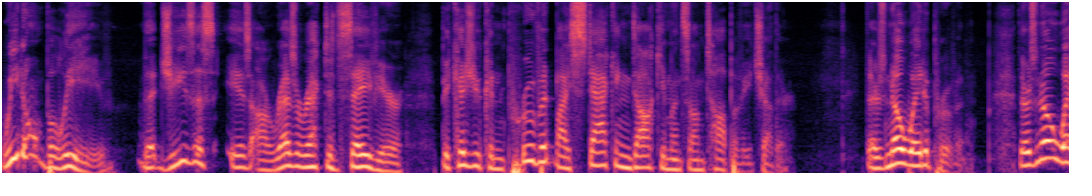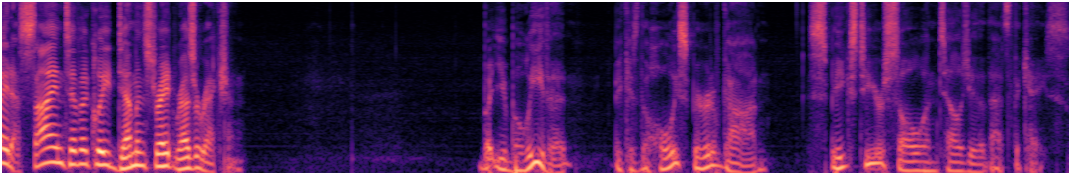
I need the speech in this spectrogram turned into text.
we don't believe that Jesus is our resurrected Savior because you can prove it by stacking documents on top of each other. There's no way to prove it. There's no way to scientifically demonstrate resurrection. But you believe it because the Holy Spirit of God speaks to your soul and tells you that that's the case.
